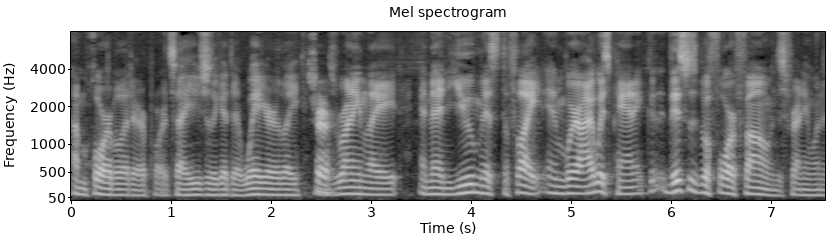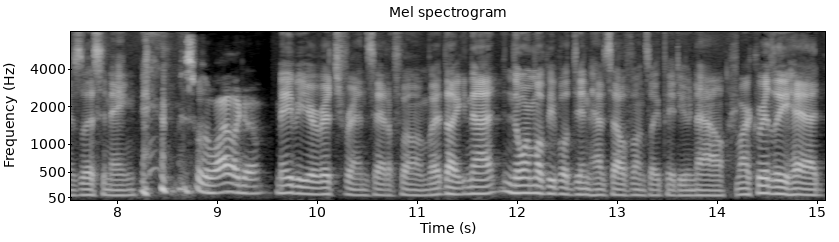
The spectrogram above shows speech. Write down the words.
I'm horrible at airports. I usually get there way early. Sure. I was running late, and then you missed the flight. And where I was panicked, this was before phones for anyone who's listening. this was a while ago. Maybe your rich friends had a phone, but like not normal people didn't have cell phones like they do now. Mark Ridley had,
